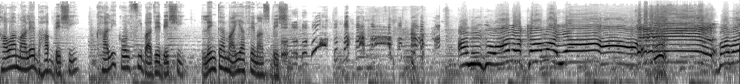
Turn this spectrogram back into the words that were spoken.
খাওয়া মালে ভাব বেশি খালি কলসি বাজে বেশি লিঙ্কটা মাইয়া ফেমাস বেশি। আমি জোয়ান কামাইয়া বাবা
